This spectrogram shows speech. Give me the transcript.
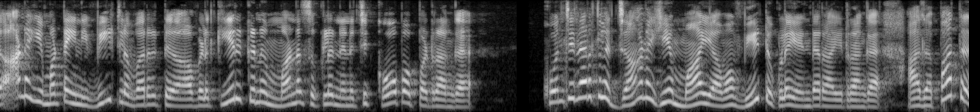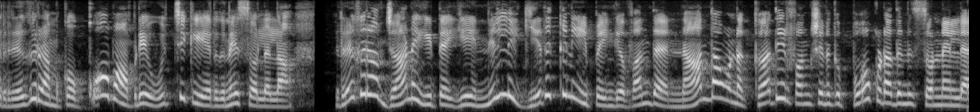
ஜானகி மட்டும் இனி வீட்டில் வரட்டு அவளுக்கு இருக்குன்னு மனசுக்குள்ளே நினச்சி கோபப்படுறாங்க. கொஞ்ச நேரத்தில் ஜானகியும் மாயாவும் வீட்டுக்குள்ளே என்டர் ஆயிடுறாங்க. அதை பார்த்த ரகுராமுக்கும் கோபம் அப்படியே உச்சிக்கு ஏறுதுன்னே சொல்லலாம். ரகுராம் ஜானகிட்ட ஏ நில்லு எதுக்கு நீ இப்போ இங்கே வந்த? நான் தான் உன்னை கதிர் ஃபங்க்ஷனுக்கு போகக்கூடாதுன்னு சொன்னேன்ல.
